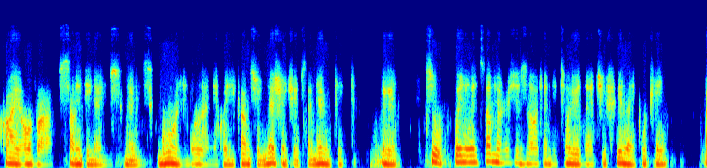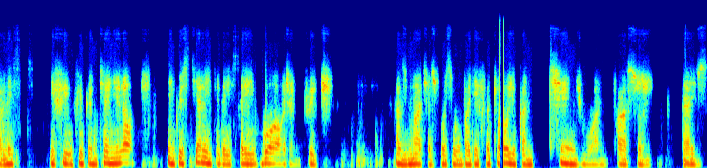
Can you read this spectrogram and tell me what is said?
cry over something that is that is gone and. Like when it comes to relationships and everything. Again. So when when someone reaches out and they tell you that you feel like okay, at least if you if you continue, you know, in Christianity they say go out and preach as much as possible. But if at all you can change one person, that is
